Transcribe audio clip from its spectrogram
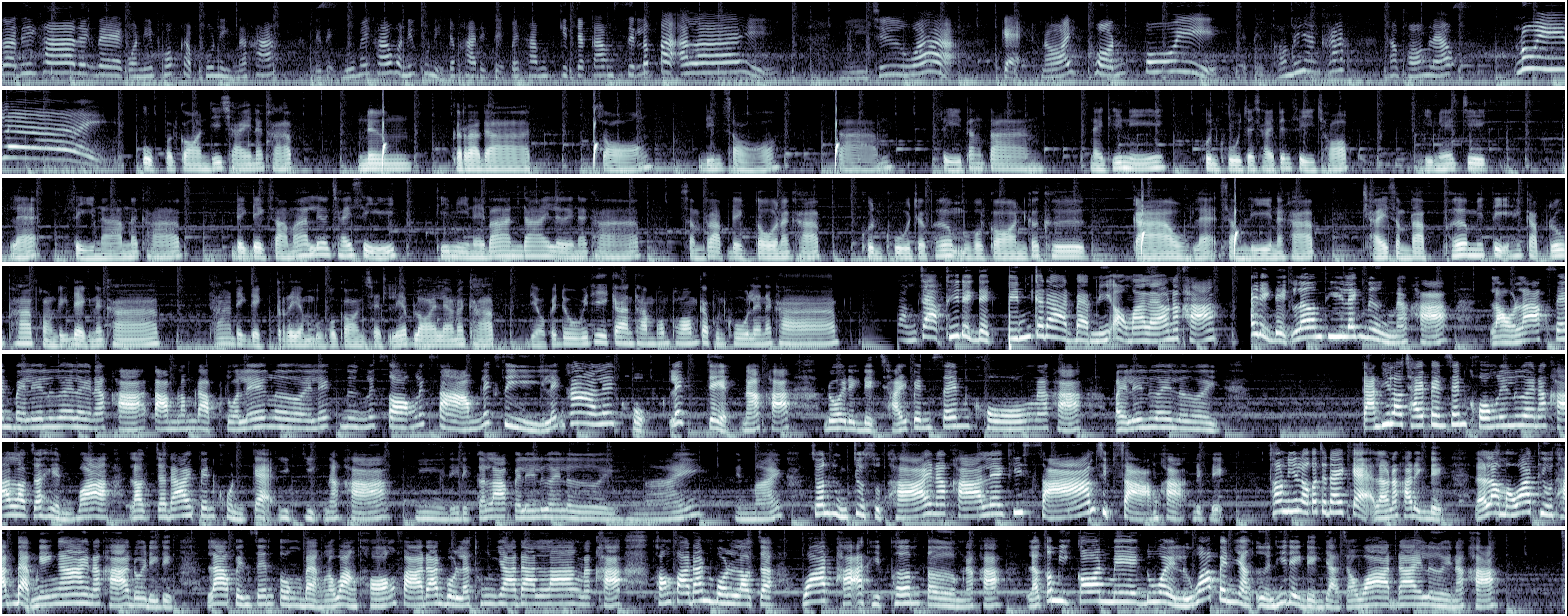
สวัสดีค่ะเด็กๆ วันนี้พบกับครูหนิงนะคะ เด็กๆรู้ไหมคะ วันนี้ครูหนิงจะพาเด็กๆ ไปทำกิจกรรมศิลปะอะไร มีชื่อว่า แกะน้อยขนปุยเด็กๆพร้อมหรือยังคะถ้าพร้อมแล้ว ลุยเลย อุปกรณ์ที่ใช้นะครับ 1. กระดาษ 2. ดินสอ 3. สีต่างๆ ในที่นี้คุณครูจะใช้เป็นสีช็อก สีเมจิกและสีน้ำนะครับ เด็กๆสามารถเลือกใช้สีที่มีในบ้านได้เลยนะครับสำหรับเด็กโตนะครับ คุณครูจะเพิ่มอุปกรณ์ก็คือ กาวและสำลีนะครับ ใช้สำหรับเพิ่มมิติให้กับรูปภาพของเด็กๆนะครับ ถ้าเด็กๆเตรียมอุปกรณ์เสร็จเรียบร้อยแล้วนะครับ เดี๋ยวไปดูวิธีการทำพร้อม ๆ กับคุณครูเลยนะครับ หลังจากที่เด็กๆ ปิ้นกระดาษแบบนี้ออกมาแล้วนะคะ ให้เด็กๆ เริ่มที่เลขหนึ่งนะคะ เราลากเส้นไปเรื่อยๆ เลยนะคะ ตามลำดับตัวเลขเลย เลขหนึ่งเลขสองเลขสามเลขสี่เลขห้าเลขหกเลขเจ็ดนะคะ โดยเด็กๆใช้เป็นเส้นโค้งนะคะ ไปเรื่อยๆ เลยการที่เราใช้เป็นเส้นโค้งเรื่อย ๆ นะคะ เราจะเห็นว่าเราจะได้เป็นขนแกะหยิกๆนะคะ นี่เด็กๆก็ลากไปเรื่อย ๆ เลย เห็นไหม เห็นไหมจนถึงจุดสุดท้ายนะคะ เลขที่ 33 ค่ะ เด็กๆ เท่านี้เราก็จะได้แกะแล้วนะคะ เด็กๆ แล้วเรามาวาดทิวทัศน์แบบง่ายๆนะคะ โดยเด็กๆ ลากเป็นเส้นตรงแบ่งระหว่างท้องฟ้าด้านบนและทุ่งหญ้าด้านล่างนะคะ ท้องฟ้าด้านบนเราจะวาดพระอาทิตย์เพิ่มเติมนะคะ แล้วก็มีก้อนเมฆด้วย หรือว่าเป็นอย่างอื่นที่เด็กๆ อยากจะวาดได้เลยนะคะ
